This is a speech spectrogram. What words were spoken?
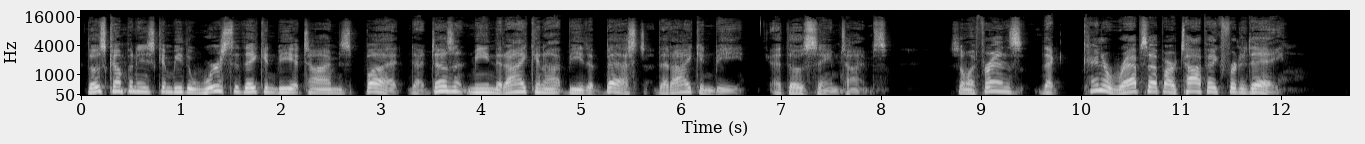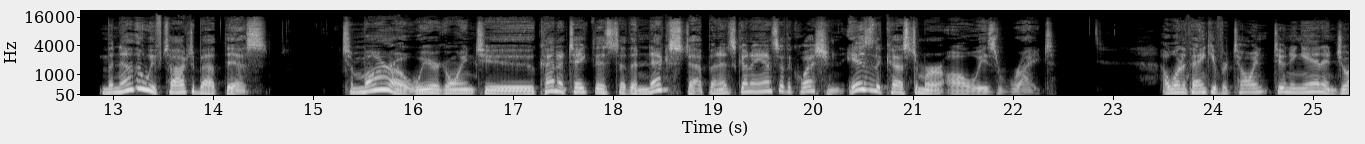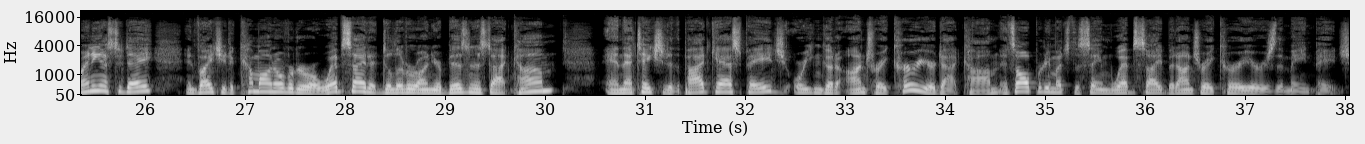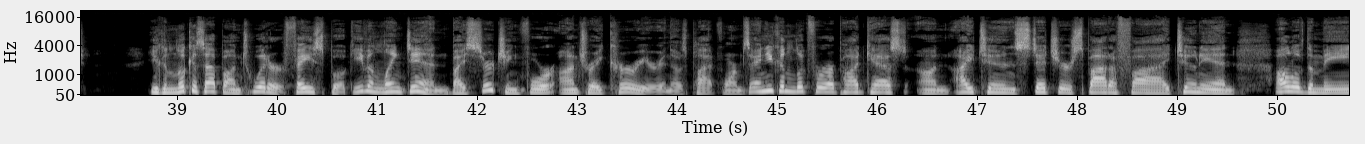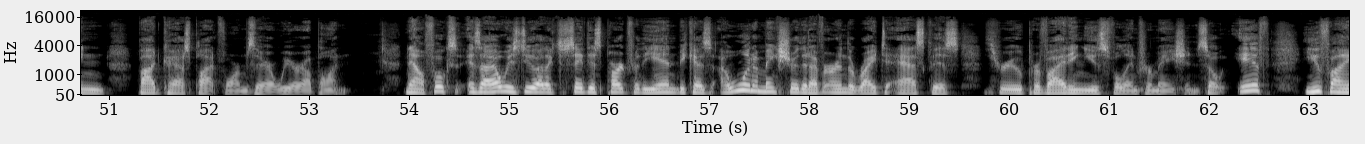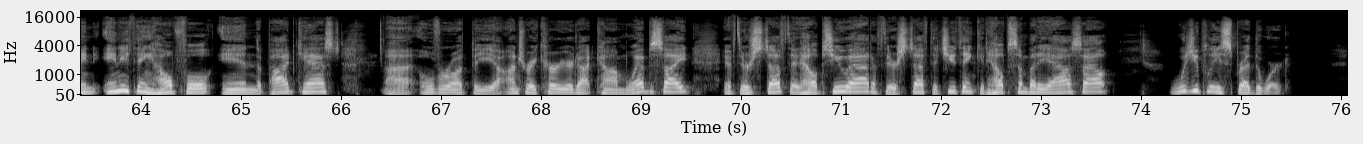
Those companies can be the worst that they can be at times, but that doesn't mean that I cannot be the best that I can be at those same times. So, my friends, that kind of wraps up our topic for today. But now that we've talked about this, tomorrow we are going to kind of take this to the next step and it's going to answer the question Is the customer always right? I want to thank you for tuning in and joining us today. invite you to come on over to our website at deliveronyourbusiness.com. And that takes you to the podcast page, or you can go to entrecourier.com. It's all pretty much the same website, but EntreCourier is the main page. You can look us up on Twitter, Facebook, even LinkedIn by searching for EntreCourier in those platforms. And you can look for our podcast on iTunes, Stitcher, Spotify, TuneIn, all of the main podcast platforms there we are up on. Now, folks, as I always do, I like to save this part for the end because I want to make sure that I've earned the right to ask this through providing useful information. So if you find anything helpful in the podcast, uh, over at the uh, entrecourier.com website. If there's stuff that helps you out, if there's stuff that you think could help somebody else out, would you please spread the word?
